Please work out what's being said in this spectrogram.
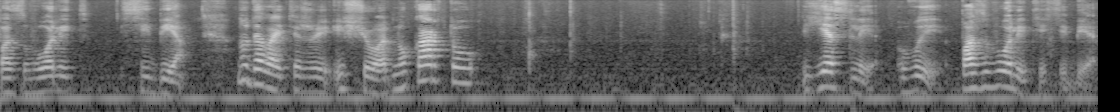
позволить себе. Ну, давайте же еще одну карту. Если вы позволите себе,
